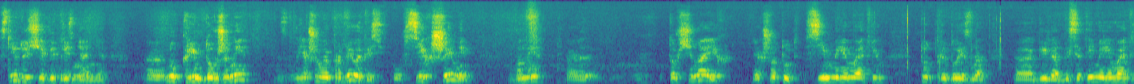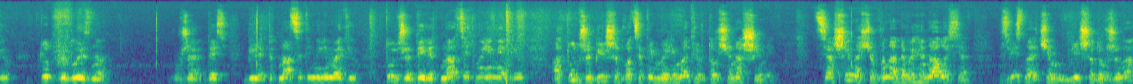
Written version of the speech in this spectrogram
Слідуюче відрізняння. Е, Ну, крім довжини, якщо ви придивитесь, у всіх шини вони е, товщина їх, якщо тут 7 мм, тут приблизно біля 10 мм, тут приблизно вже десь біля 15 мм, тут же 19 мм, а тут вже більше 20 мм товщина шини. Ця шина, щоб вона не вигиналася, звісно, чим більша довжина,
